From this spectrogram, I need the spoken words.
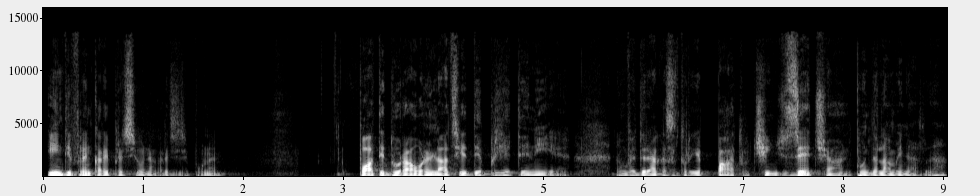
indiferent care e presiunea care ți se pune, poate dura o relație de prietenie în vederea căsătoriei 4, 5, 10 ani până de la mine. Da?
